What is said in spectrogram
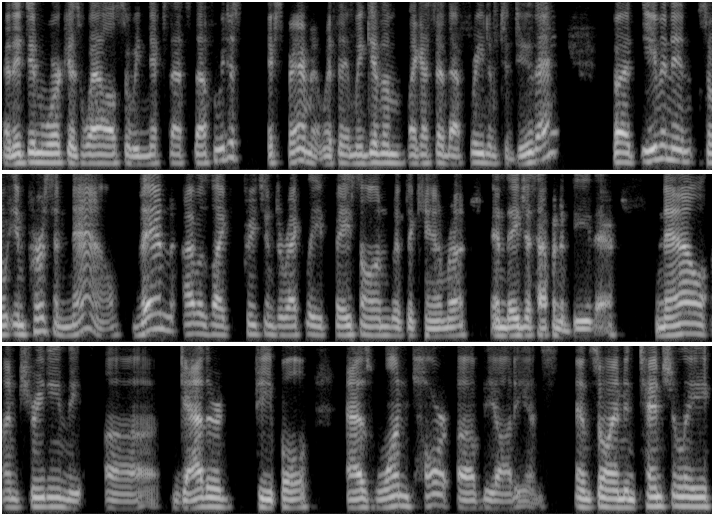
and it didn't work as well. So we nix that stuff. We just experiment with it and we give them, like I said, that freedom to do that. But even in so in person now, then I was like preaching directly face on with the camera, and they just happen to be there. Now I'm treating the uh, gathered people as one part of the audience, and so I'm intentionally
